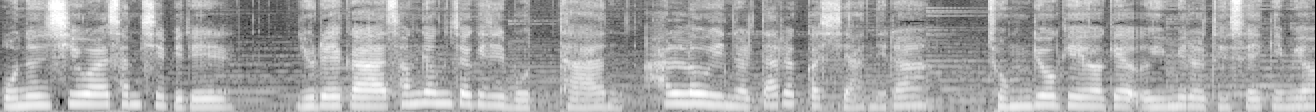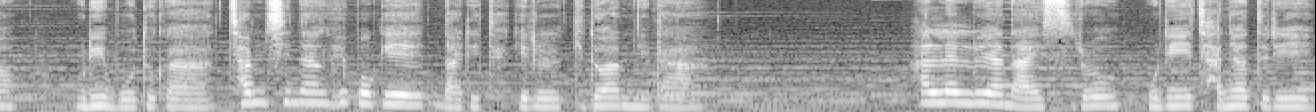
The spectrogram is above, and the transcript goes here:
오는 10월 31일 유래가 성경적이지 못한 할로윈을 따를 것이 아니라 종교개혁의 의미를 되새기며 우리 모두가 참 신앙 회복의 날이 되기를 기도합니다. 할렐루야 나이스로 우리 자녀들이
